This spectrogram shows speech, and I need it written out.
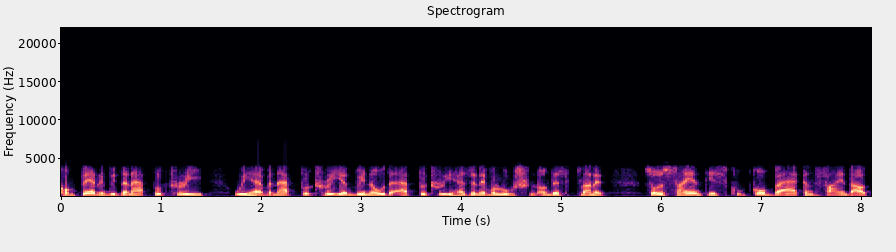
Compare it with an apple tree. We have an apple tree, and we know the apple tree has an evolution on this planet. So scientists could go back and find out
